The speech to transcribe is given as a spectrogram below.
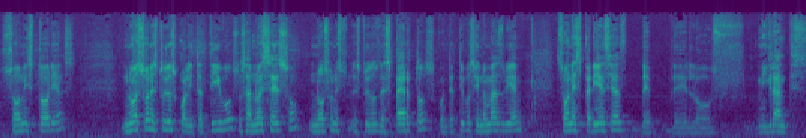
son historias, no son estudios cualitativos, o sea, no es eso, no son estudios de expertos cuantitativos, sino más bien son experiencias de, de los migrantes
